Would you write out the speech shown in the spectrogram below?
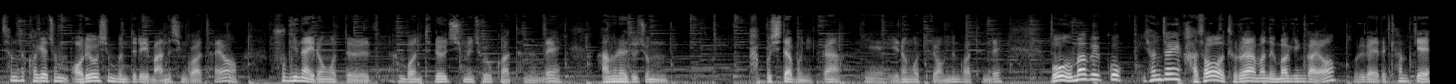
참석하기가 좀 어려우신 분들이 많으신 것 같아요. 후기나 이런 것들 한번 들려주시면 좋을 것 같았는데 아무래도 좀 바쁘시다 보니까 예, 이런 것들이 없는 것 같은데 뭐 음악을 꼭 현장에 가서 들어야만 음악인가요? 우리가 이렇게 함께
